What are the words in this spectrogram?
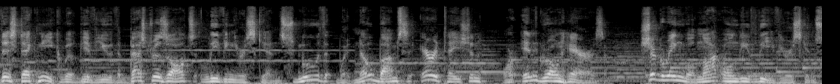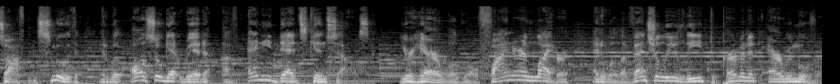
This technique will give you the best results, leaving your skin smooth with no bumps, irritation, or ingrown hairs. Sugaring will not only leave your skin soft and smooth, it will also get rid of any dead skin cells. Your hair will grow finer and lighter and will eventually lead to permanent hair removal.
